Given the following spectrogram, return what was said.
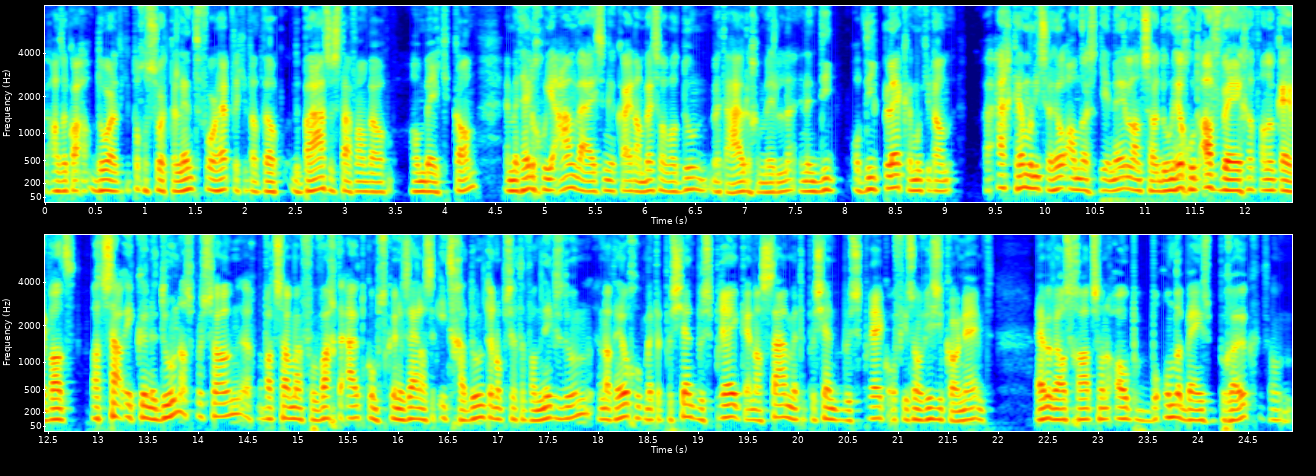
had ik al door dat je toch een soort talent voor hebt, dat je dat wel, de basis daarvan wel al een beetje kan. En met hele goede aanwijzingen kan je dan best wel wat doen met de huidige middelen. En in die, op die plekken moet je dan eigenlijk helemaal niet zo heel anders die in Nederland zou doen. Heel goed afwegen van oké, wat, wat zou ik kunnen doen als persoon? Wat zou mijn verwachte uitkomst kunnen zijn als ik iets ga doen ten opzichte van niks doen? En dat heel goed met de patiënt bespreken en dan samen met de patiënt bespreken of je zo'n risico neemt hebben wel eens gehad zo'n open onderbeensbreuk. Zo'n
